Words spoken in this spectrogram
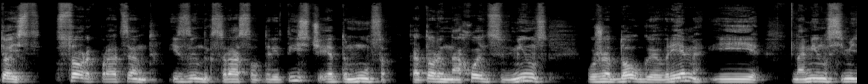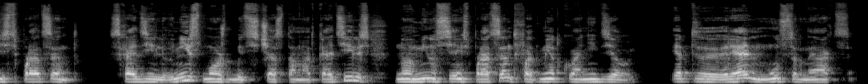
То есть 40% из индекса Russell 3000 – это мусор, который находится в минус уже долгое время и на минус 70%. сходили вниз, может быть, сейчас там откатились, но минус 70% отметку они делали. Это реально мусорные акции.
